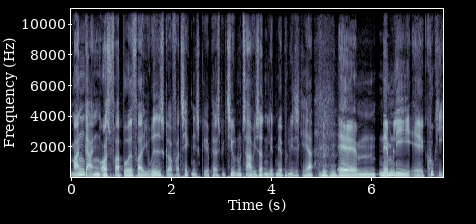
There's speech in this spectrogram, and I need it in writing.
mange gange, også fra både fra juridisk og fra teknisk øh, perspektiv. Nu tager vi så den lidt mere politiske her, øh, nemlig øh, cookie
